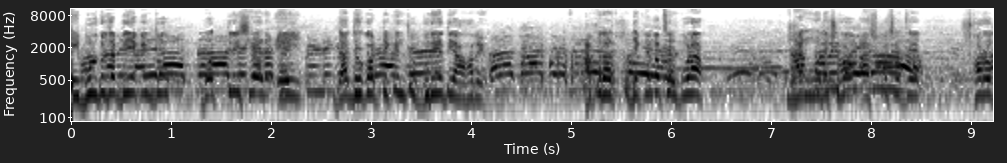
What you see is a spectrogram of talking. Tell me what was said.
এই বুলডোজার দিয়ে কিন্তু বত্রিশের এই জাদুঘরটি কিন্তু ঘুরিয়ে দেওয়া হবে। আপনারা দেখতে পাচ্ছেন পুরা ধানমন্ডি সহ আশপাশে যে সড়ক,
